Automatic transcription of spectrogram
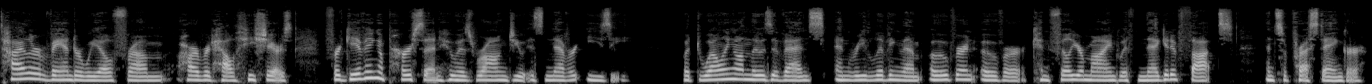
Tyler VanderWeele from Harvard Health, he shares, forgiving a person who has wronged you is never easy, but dwelling on those events and reliving them over and over can fill your mind with negative thoughts and suppressed anger.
